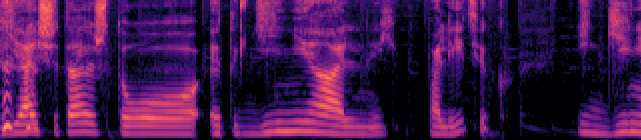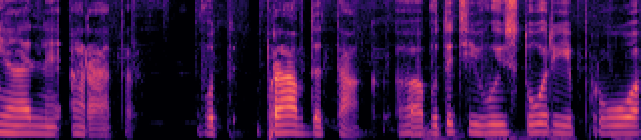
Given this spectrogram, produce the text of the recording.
Я считаю, что это гениальный политик и гениальный оратор. Вот правда так. А, Вот эти его истории про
